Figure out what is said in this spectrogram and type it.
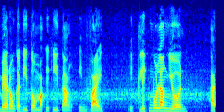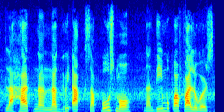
meron ka dito makikitang invite. I-click mo lang yon at lahat ng nag-react sa post mo na hindi mo pa followers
